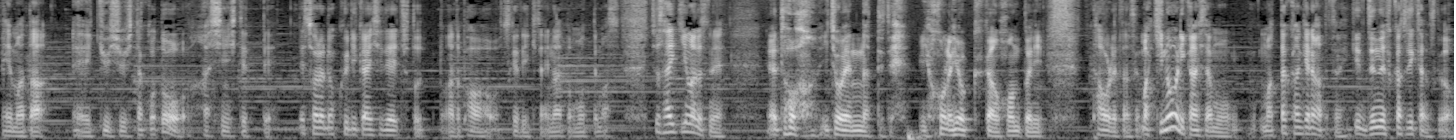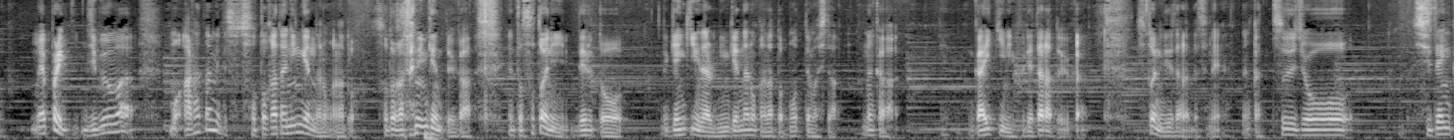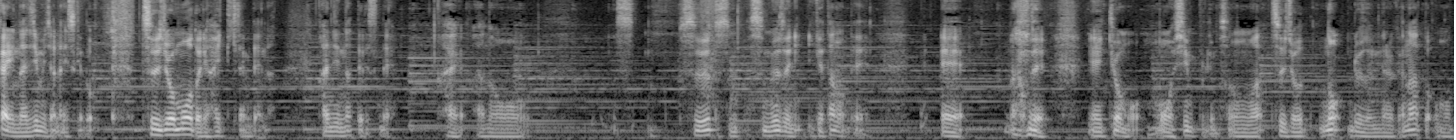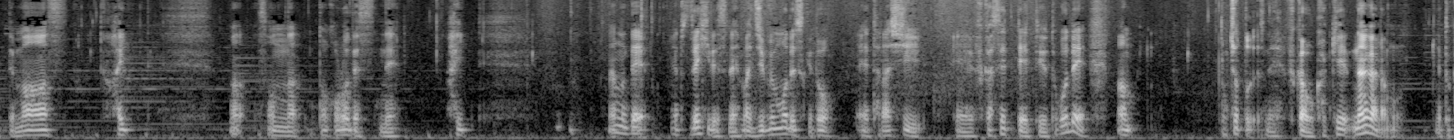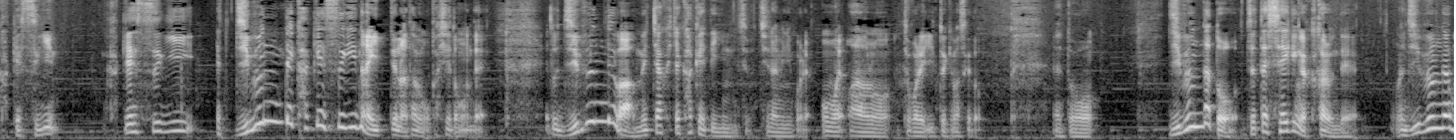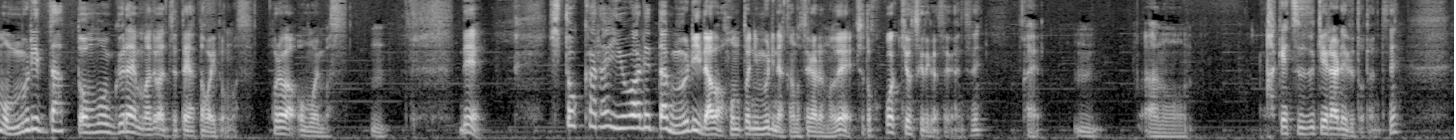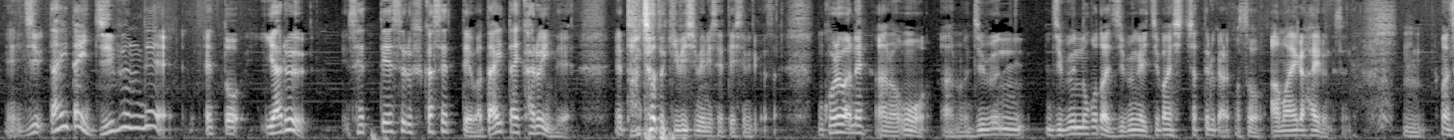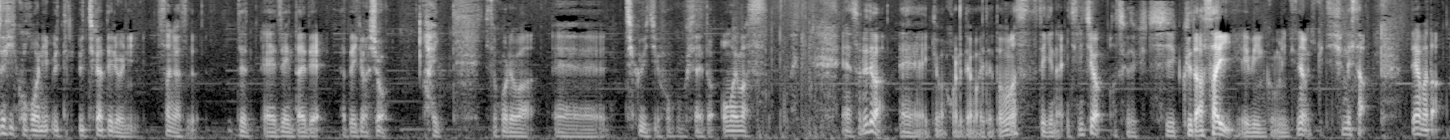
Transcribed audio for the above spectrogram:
えまた、え、吸収したことを発信してって、で、それの繰り返しでちょっとまたパワーをつけていきたいなと思ってます。ちょ最近はですね、えっ、と、胃腸炎になってて、この4日間本当に倒れてたんですけど、まあ昨日に関してはもう全く関係なかったですね。全然復活できたんですけど、やっぱり自分はもう改めて外型人間なのかなと。外型人間というか、えっ、と、外に出ると元気になる人間なのかなと思ってました。なんか、外気に触れたらというか、外に出たらですね、なんか通常、自然界に馴染むじゃないですけど、通常モードに入ってきたみたいな感じになってですね、はい、あのー、ススーッとスムーズにいけたので、えー、なので、えー、今日ももうシンプルにそのまま通常のルートになるかなと思ってます。はい。まあ、そんなところですね。はい。なので、えっと、ぜひですね、まあ、自分もですけど、えー、正しい、えー、負荷設定というところで、まあ、ちょっとですね、負荷をかけながらも、えっと、かけすぎ、かけすぎ、えっと、自分でかけすぎないっていうのは多分おかしいと思うんで、えっと、自分ではめちゃくちゃかけていいんですよ。ちなみにこれ。お前、あの、ちょ、これ言っときますけど。えっと、自分だと絶対制限がかかるんで、自分がもう無理だと思うぐらいまでは絶対やった方がいいと思います。これは思います。うん。で、人から言われた無理だは本当に無理な可能性があるので、ちょっとここは気をつけてくださいなんですね。はい。うん。あの、かけ続けられるとなんですね。えじ、大体自分で、えっと、やる設定する負荷設定は大体軽いんで、えっと、ちょっと厳しめに設定してみてください。これはね、あの、もう、あの、自分、自分のことは自分が一番知っちゃってるからこそ甘えが入るんですよね。うん。まあ、ぜひここに打ち勝てるように3月ぜ、えー、全体でやっていきましょう。はい。ちょっとこれは、えー、逐一報告したいと思います。はい、えー、それでは、えー、今日はこれで終わりたいと思います。素敵な一日をお過ごしください。エビンコミュニティの菊池俊でした。ではまた。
